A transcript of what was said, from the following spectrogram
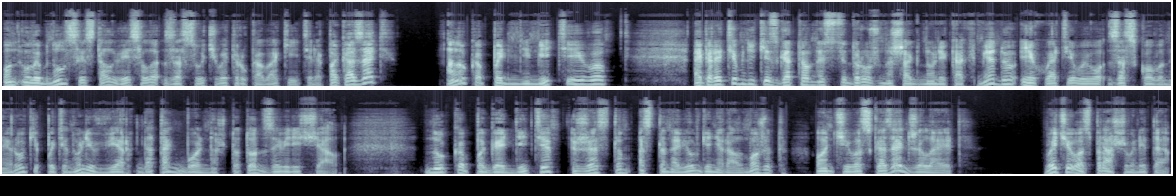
Он улыбнулся и стал весело засучивать рукава кителя. «Показать? А ну-ка, поднимите его!» Оперативники с готовностью дружно шагнули к Ахмеду и, ухватив его за скованные руки, потянули вверх, да так больно, что тот заверещал. «Ну-ка, погодите!» — жестом остановил генерал. «Может, он чего сказать желает?» «Вы чего спрашивали-то?»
